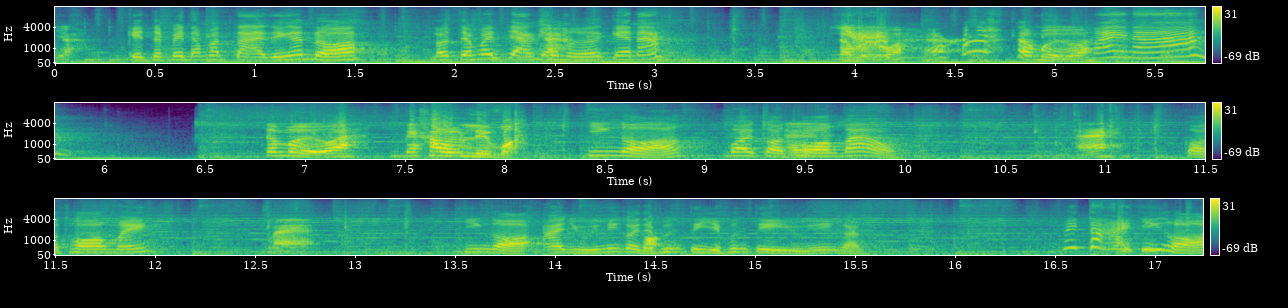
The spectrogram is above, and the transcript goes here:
อย่า แกจะเป็นอมตะอย่างนั้นเหรอ เราจะไม่จากเสมอแกนะ เสมอว่ะ เสมอว่ะ ไม่นะ เสมอว่ะ ไม่เข้าเลยว่ะ จริงเหรอ บอยกอดทองเปล่า อะกอดทองไหมแหมจริงเหรออะอยู่นี่ก่อนอย่าเพิ่งตีอย่าเพิ่งตีอยู่นี่ก่อน ไม่ตายจริงเหรอ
